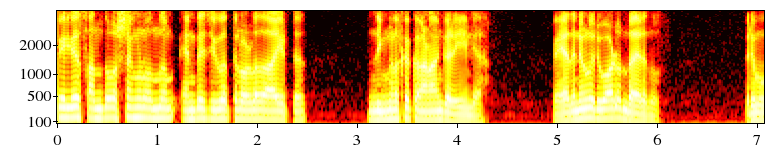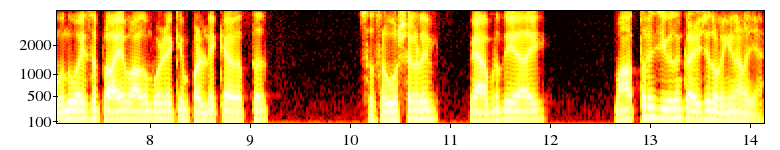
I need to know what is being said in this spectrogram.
വലിയ സന്തോഷങ്ങളൊന്നും എന്റെ ജീവിതത്തിലുള്ളതായിട്ട് നിങ്ങൾക്ക് കാണാൻ കഴിയില്ല. വേദനകൾ ഒരുപാടുണ്ടായിരുന്നു. ഒരു മൂന്ന് വയസ്സ് പ്രായമാകുമ്പോഴേക്കും പള്ളിക്കകത്ത് ശുശ്രൂഷകളിൽ വ്യാപൃതിയായി മാത്രം ജീവിതം കഴിച്ചു തുടങ്ങിയതാണ് ഞാൻ.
